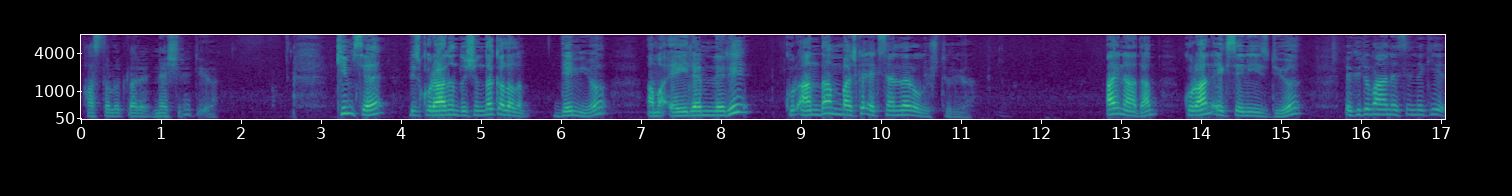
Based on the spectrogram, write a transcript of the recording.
hastalıkları neşrediyor. Kimse biz Kur'an'ın dışında kalalım demiyor ama eylemleri Kur'an'dan başka eksenler oluşturuyor. Aynı adam Kur'an ekseniyiz diyor. E kütüphanesindeki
